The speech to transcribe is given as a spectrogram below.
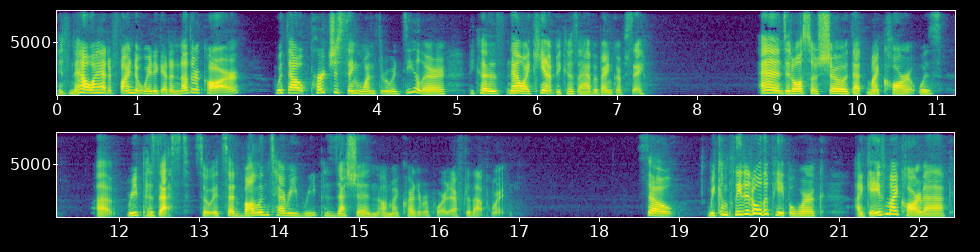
And now I had to find a way to get another car without purchasing one through a dealer because now I can't because I have a bankruptcy. And it also showed that my car was uh, repossessed. So it said voluntary repossession on my credit report after that point. So we completed all the paperwork. I gave my car back.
